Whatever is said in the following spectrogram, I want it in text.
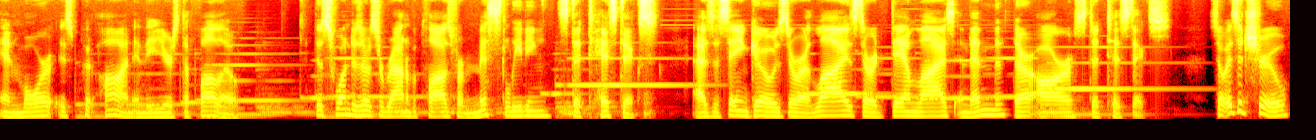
and more is put on in the years to follow. This one deserves a round of applause for misleading statistics. As the saying goes, there are lies, there are damn lies, and then there are statistics. So is it true?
